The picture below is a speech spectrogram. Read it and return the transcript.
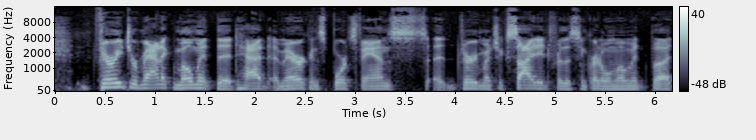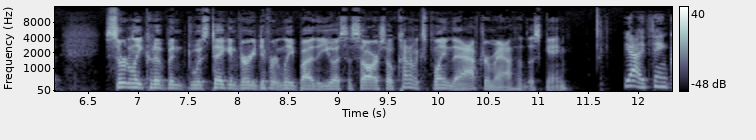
very dramatic moment that had American sports fans uh, very much excited for this incredible moment, but certainly could have been was taken very differently by the USSR. So, kind of explain the aftermath of this game. Yeah, I think,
